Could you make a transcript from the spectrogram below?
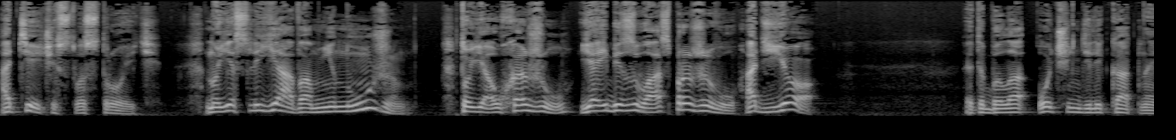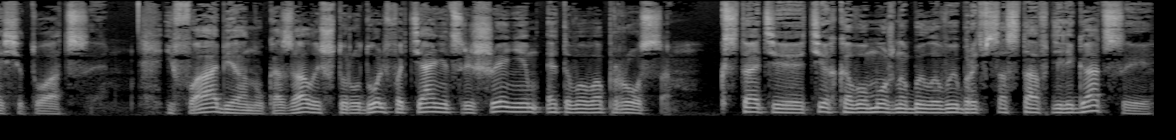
отечество строить. Но если я вам не нужен, то я ухожу, я и без вас проживу. Адьё!» Это была очень деликатная ситуация. И Фабиану казалось, что Рудольфа тянет с решением этого вопроса. Кстати, тех, кого можно было выбрать в состав делегации,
